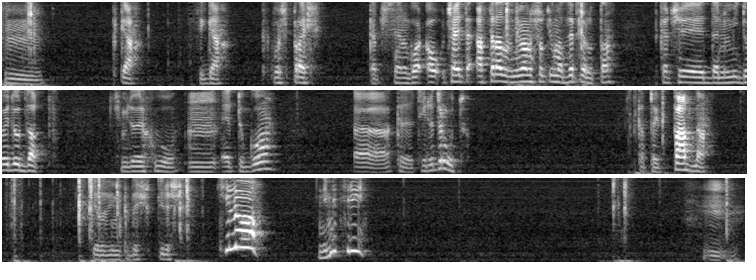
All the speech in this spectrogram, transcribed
Хм. Така. Сега. Какво ще правиш? Качва се нагоре. О, чайте, аз трябва да внимавам, защото има две перота. Така че да не ми дойде отзад. Ще ми дойде хубаво. М ето го. А, къде отиде другото? Така той падна. Я да видим къде ще отидеш. Хило! Димитри! Хм.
